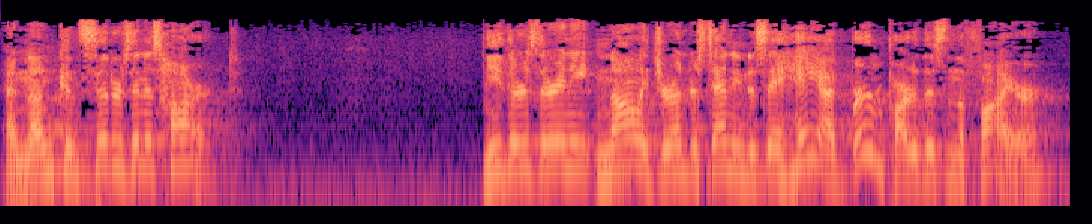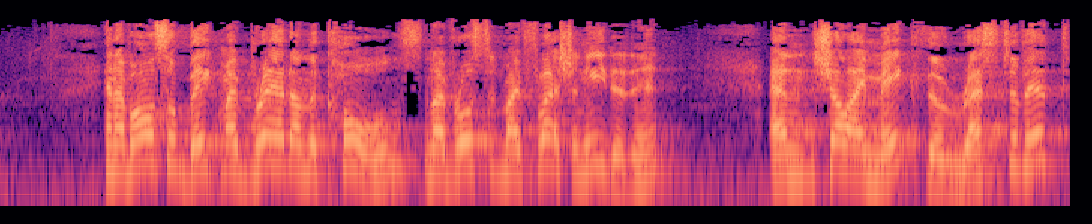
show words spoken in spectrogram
And none considers in his heart. Neither is there any knowledge or understanding to say, hey, I've burned part of this in the fire. And I've also baked my bread on the coals, and I've roasted my flesh and eaten it. And shall I make the rest of it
